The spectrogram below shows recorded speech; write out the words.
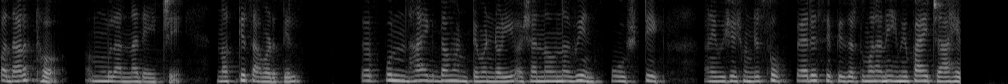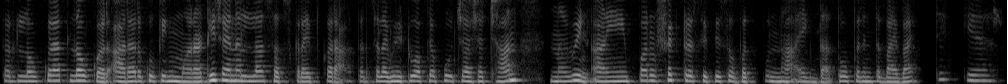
पदार्थ मुलांना द्यायचे. नक्कीच आवडतील. तर पुन्हा एकदा म्हणते मंडळी अशा नवनवीन पौष्टिक आणि विशेष म्हणजे सोप्या रेसिपी जर तुम्हाला नेहमी पाहिजे आहेत तर लवकरात लवकर आर आर कुकिंग मराठी चॅनलला सबस्क्राईब करा. तर चला भेटू आपल्या पुढच्या अशा छान नवीन आणि परफेक्ट रेसिपीसोबत पुन्हा एकदा. तोपर्यंत बाय बाय. टेक केअर.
